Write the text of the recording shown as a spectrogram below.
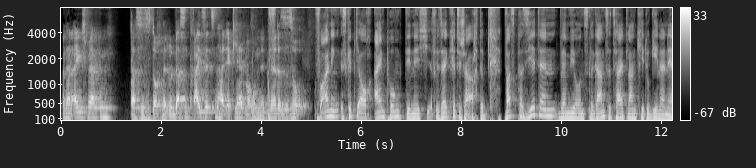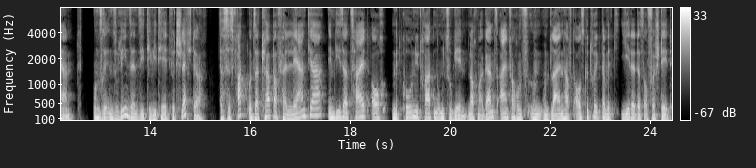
Und dann eigentlich merken, das ist es doch nicht. Und das in drei Sätzen halt erklärt, warum nicht. Ne? Das ist so. Vor allen Dingen, es gibt ja auch einen Punkt, den ich für sehr kritisch erachte. Was passiert denn, wenn wir uns eine ganze Zeit lang ketogen ernähren? Unsere Insulinsensitivität wird schlechter. Das ist Fakt. Unser Körper verlernt ja in dieser Zeit auch mit Kohlenhydraten umzugehen. Nochmal ganz einfach und, und, und laienhaft ausgedrückt, damit jeder das auch versteht.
